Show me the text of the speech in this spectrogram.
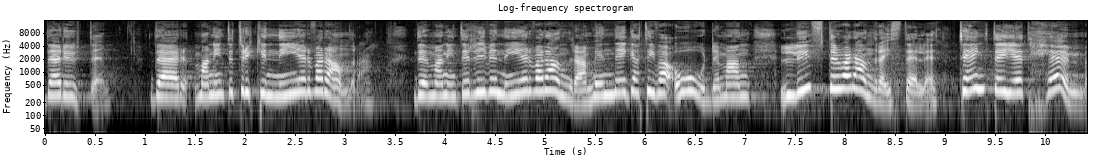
där ute där man inte trycker ner varandra, där man inte river ner varandra med negativa ord, där man lyfter varandra istället. Tänk dig ett hem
